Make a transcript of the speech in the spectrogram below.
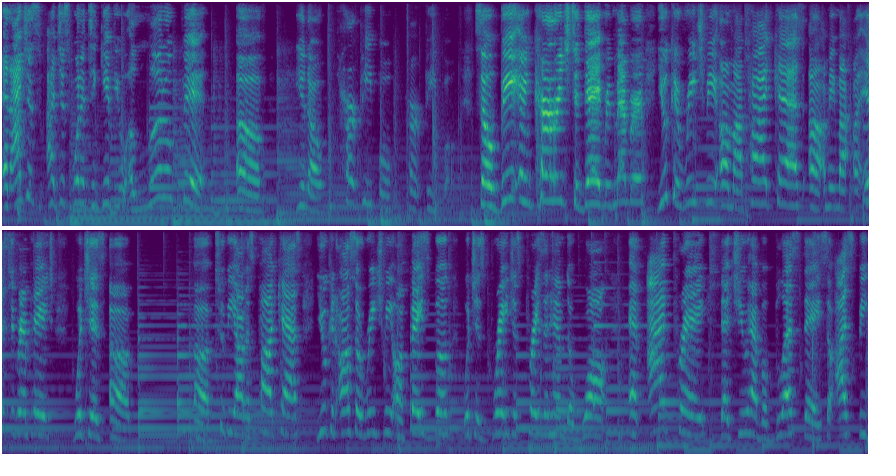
And I just I just wanted to give you a little bit of, you know, hurt people, hurt people. So be encouraged today. Remember, you can reach me on my podcast, uh, I mean my uh, Instagram page, which is uh uh, to be honest podcast. You can also reach me on Facebook, which is Bray just praising him to walk. And I pray that you have a blessed day. So I speak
